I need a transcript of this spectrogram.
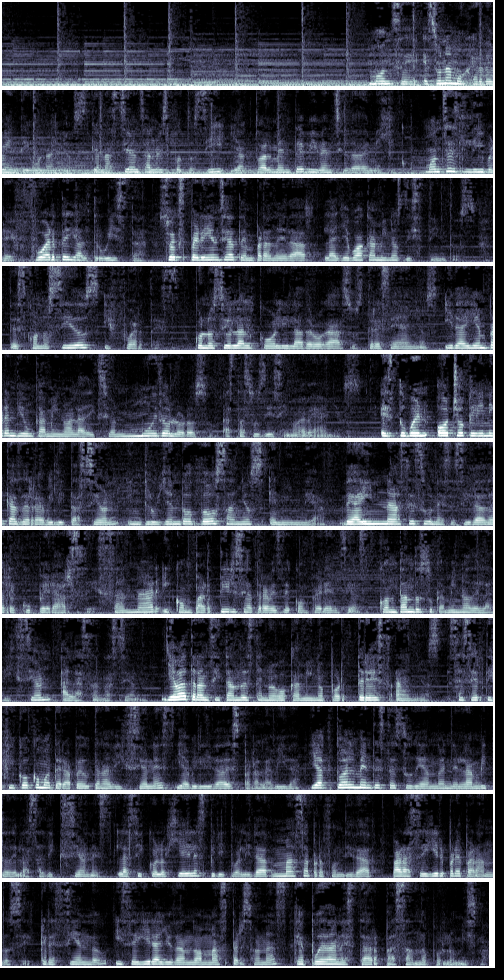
Monse es una mujer de 21 años que nació en San Luis Potosí y actualmente vive en Ciudad de México. Monse es libre, fuerte y altruista. Su experiencia a temprana edad la llevó a caminos distintos, desconocidos y fuertes. Conoció el alcohol y la droga a sus 13 años y de ahí emprendió un camino a la adicción muy doloroso hasta sus 19 años. Estuvo en ocho clínicas de rehabilitación, incluyendo dos años en India. De ahí nace su necesidad de recuperarse, sanar y compartirse a través de conferencias, contando su camino de la adicción a la sanación. Lleva transitando este nuevo camino por tres años. Se certificó como terapeuta en adicciones y habilidades para la vida y actualmente está estudiando en el ámbito de las adicciones, la psicología y la espiritualidad más a profundidad para seguir preparándose, creciendo y seguir ayudando a más personas que puedan estar pasando por lo mismo.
